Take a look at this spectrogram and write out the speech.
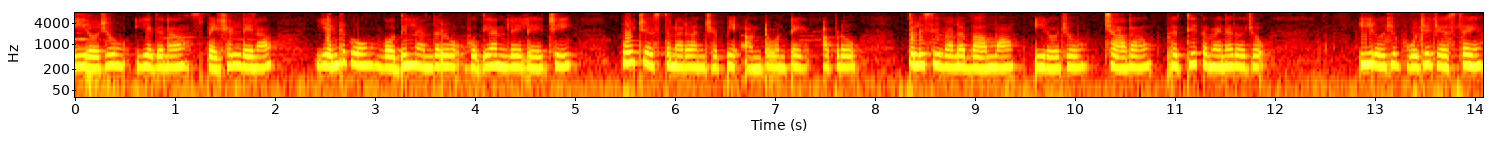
ఈరోజు ఏదైనా స్పెషల్ డేనా? ఎందుకు వదిలినందరూ ఉదయాన్నే లేచి పూజ చేస్తున్నారు? అని చెప్పి అంటూ ఉంటే అప్పుడు తులసి వాళ్ళ బామ్మ ఈరోజు చాలా ప్రత్యేకమైన రోజు. ఈరోజు పూజ చేస్తే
